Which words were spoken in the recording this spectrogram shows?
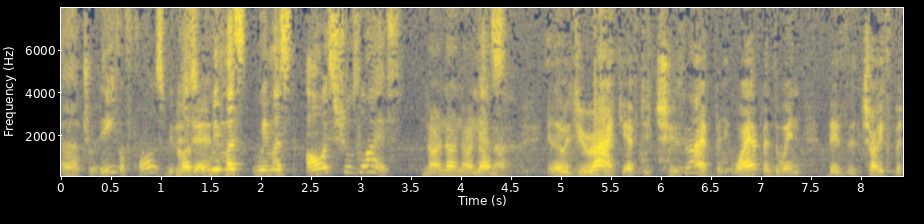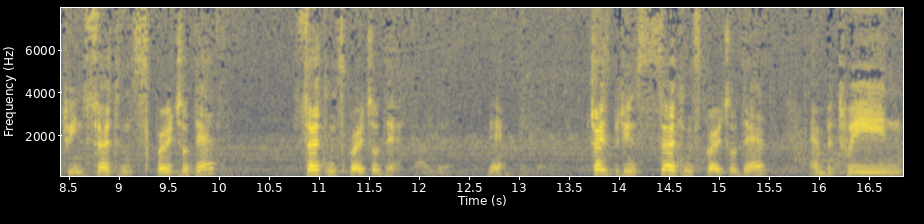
Uh, to leave, of course, because we must we must always choose life. No, no, no, Yes. no, no. In other words, you're right. You have to choose life. But what happens when there's a choice between certain spiritual death, certain spiritual death? Yeah. Choice between certain spiritual death and between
